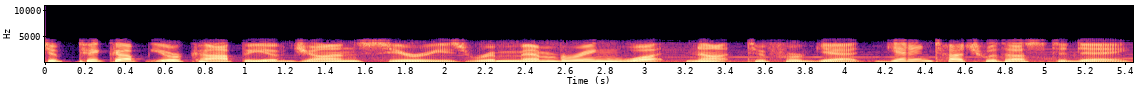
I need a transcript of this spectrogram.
To pick up your copy of John's series, Remembering What Not to Forget, get in touch with us today.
